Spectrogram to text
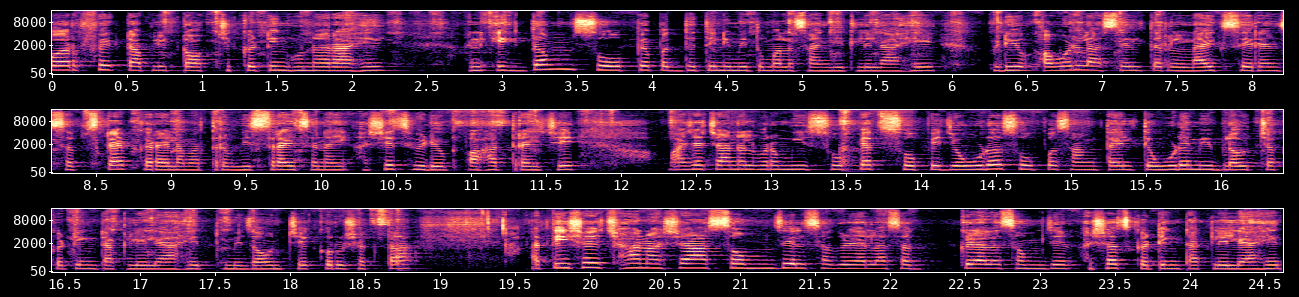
परफेक्ट आपली टॉपची कटिंग होणार आहे. आणि एकदम सोप्या पद्धतीने मी तुम्हाला सांगितलेलं आहे. व्हिडिओ आवडला असेल तर लाईक शेअर अँड सबस्क्राईब करायला मात्र विसरायचं नाही. असेच व्हिडिओ पाहत राहायचे. माझ्या चॅनलवर मी सोप्यात सोपे जेवढं सोपं सांगता येईल तेवढं मी ब्लाऊजच्या कटिंग टाकलेल्या आहेत. तुम्ही जाऊन चेक करू शकता. अतिशय छान अशा समजेल सगळ्याला सगळ्याला समजेल अशाच कटिंग टाकलेल्या आहेत.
